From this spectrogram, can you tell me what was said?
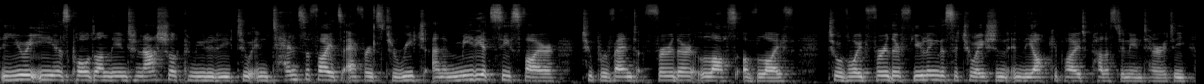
The UAE has called on the international community to intensify its efforts to reach an immediate ceasefire to prevent further loss of life to avoid further fueling the situation in the occupied Palestinian territory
